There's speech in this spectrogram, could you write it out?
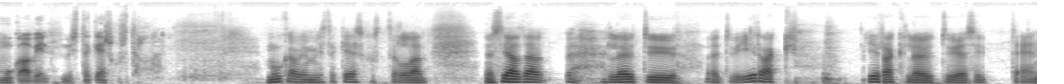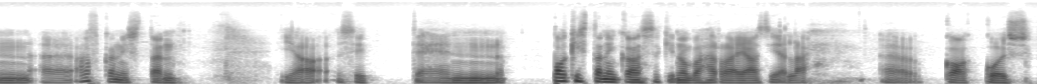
mukavin, mistä keskustellaan. Mukavin, mistä keskustellaan. No sieltä löytyy, löytyy Irak, Irak löytyy ja sitten äh, Afganistan ja sitten Pakistanin kanssakin on vähän rajaa siellä äh, kaakkois,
